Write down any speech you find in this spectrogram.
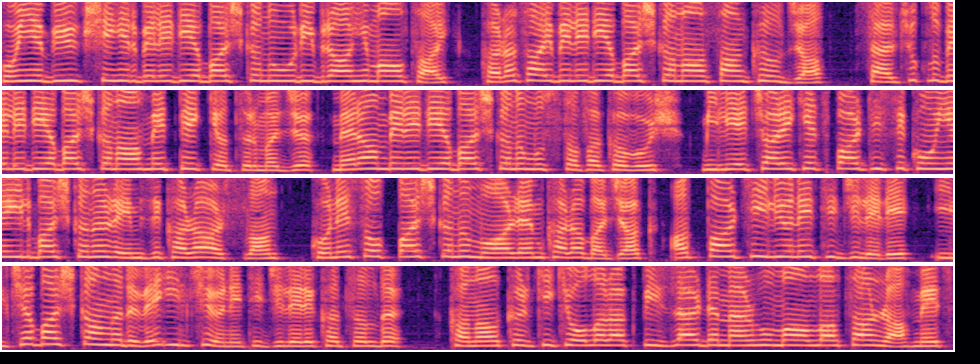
Konya Büyükşehir Belediye Başkanı Uğur İbrahim Altay, Karatay Belediye Başkanı Hasan Kılca, Selçuklu Belediye Başkanı Ahmet Pek Yatırmacı, Meram Belediye Başkanı Mustafa Kavuş, Milliyetçi Hareket Partisi Konya İl Başkanı Remzi Karaarslan, Konesop Başkanı Muharrem Karabacak, AK Parti il yöneticileri, ilçe başkanları ve ilçe yöneticileri katıldı. Kanal 42 olarak bizler de merhuma Allah'tan rahmet,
